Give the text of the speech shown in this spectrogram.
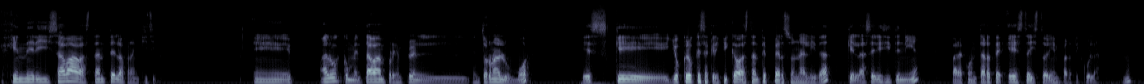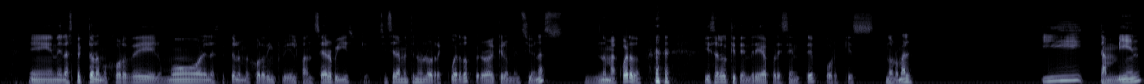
generizaba bastante la franquicia. Eh, algo que comentaban, por ejemplo, en, el- en torno al humor, es que yo creo que sacrifica bastante personalidad que la serie sí tenía para contarte esta historia en particular. En el aspecto a lo mejor del humor, en el aspecto a lo mejor de incluir el fanservice, que sinceramente no lo recuerdo, pero ahora que lo mencionas, no me acuerdo. y es algo que tendría presente porque es normal. Y también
